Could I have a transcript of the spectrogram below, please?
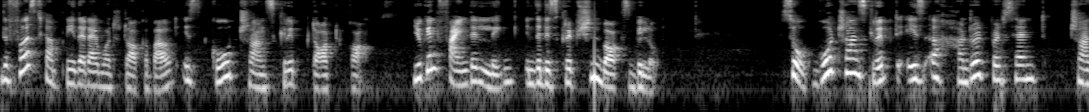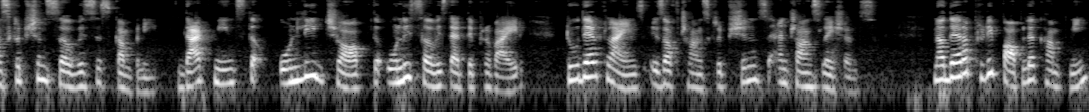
The first company that I want to talk about is GoTranscript.com. You can find the link in the description box below. So GoTranscript is a 100% transcription services company. That means the only job, the only service that they provide to their clients is of transcriptions and translations. Now they're a pretty popular company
